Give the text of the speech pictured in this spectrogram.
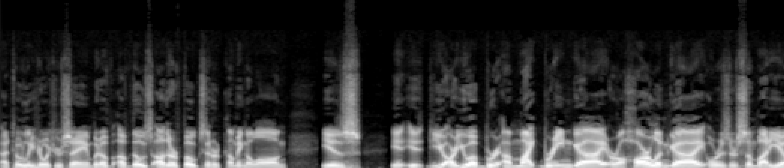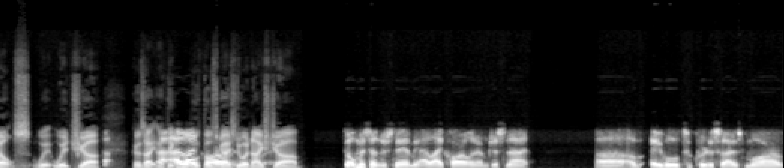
I totally hear what you're saying. But of of those other folks that are coming along, is is, do you are you a, a Mike Breen guy or a Harlan guy, or is there somebody else? Which because uh, I, I think I like both those guys do a nice job. Don't misunderstand me. I like Harlan. I'm just not uh, able to criticize Marv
